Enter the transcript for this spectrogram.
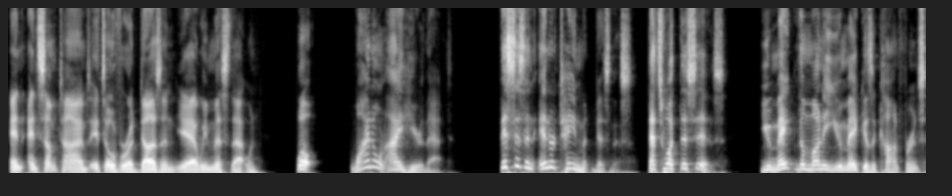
And, and sometimes it's over a dozen. Yeah, we missed that one. Well, why don't I hear that? This is an entertainment business. That's what this is. You make the money you make as a conference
